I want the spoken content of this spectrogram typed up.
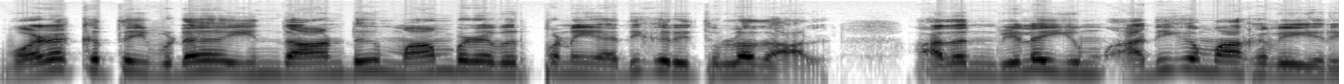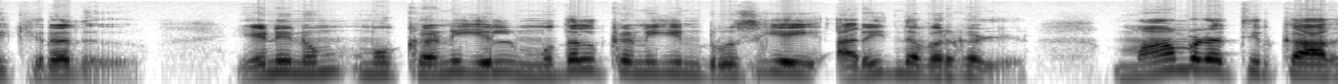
வழக்கத்தை விட இந்த ஆண்டு மாம்பழ விற்பனை அதிகரித்துள்ளதால் அதன் விலையும் அதிகமாகவே இருக்கிறது. எனினும் முக்கணியில் முதல் கனியின் ருசியை அறிந்தவர்கள் மாம்பழத்திற்காக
